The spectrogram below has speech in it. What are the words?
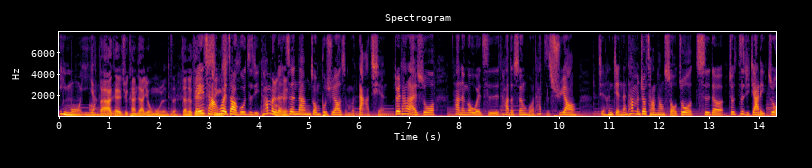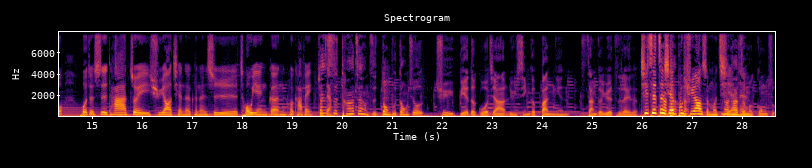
一模一样，大家可以去看一下《游牧人生》，这样就可以非常会照顾自己。他们人生当中不需要什么大钱，对他来说，他能够维持他的生活，他只需要简很简单。他们就常常手做吃的，就自己家里做，或者是他最需要钱的可能是抽烟跟喝咖啡，就这样。但是他这样子动不动就去别的国家旅行个半年。三个月之类的，其实这些不需要什么钱。他怎么工作？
